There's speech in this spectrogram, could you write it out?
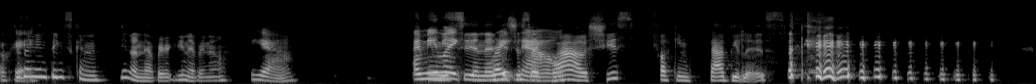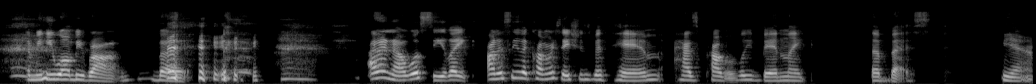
Because I mean, things can you know never you never know. Yeah. I mean, like you, and then right he's just like, now, wow, she's fucking fabulous. I mean, he won't be wrong, but I don't know. We'll see. Like, honestly, the conversations with him has probably been like the best, yeah.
